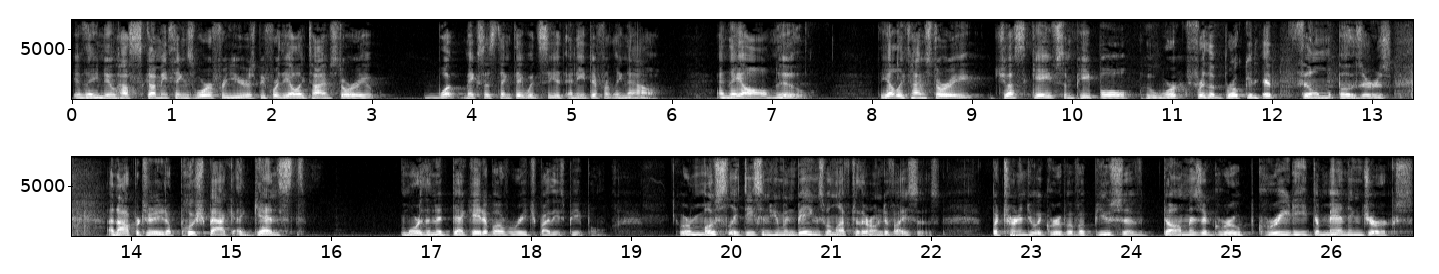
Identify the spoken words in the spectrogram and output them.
If they knew how scummy things were for years before the LA Times story, what makes us think they would see it any differently now? And they all knew. The LA Times story just gave some people who work for the broken hip film posers an opportunity to push back against more than a decade of overreach by these people, who are mostly decent human beings when left to their own devices, but turn into a group of abusive, dumb as a group, greedy, demanding jerks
